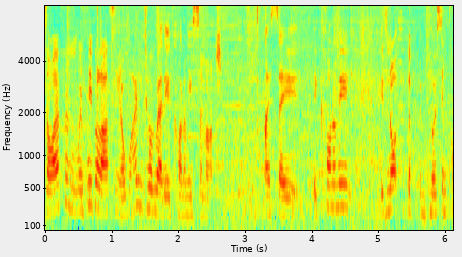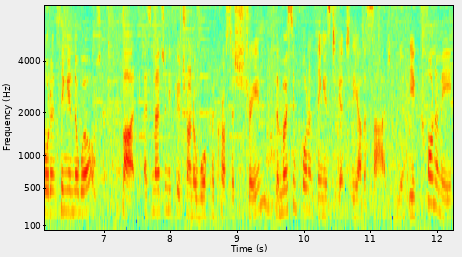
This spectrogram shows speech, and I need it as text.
So often when people ask, you know, why do you talk about the economy so much? I say economy is not the most important thing in the world, but as imagine if you're trying to walk across a stream, the most important thing is to get to the other side. Yeah. The economy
